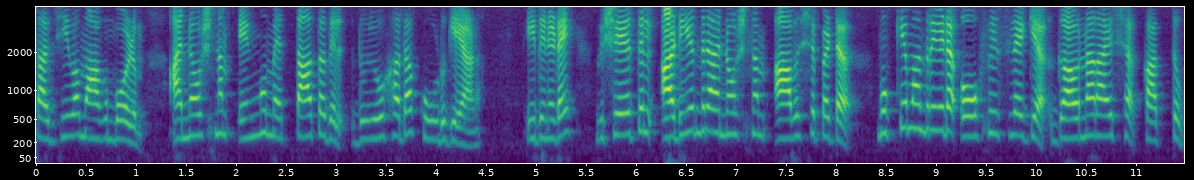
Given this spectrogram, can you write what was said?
സജീവമാകുമ്പോഴും അന്വേഷണം എങ്ങും എത്താത്തതിൽ ദുരൂഹത കൂടുകയാണ്. ഇതിനിടെ വിഷയത്തിൽ അടിയന്തര അന്വേഷണം ആവശ്യപ്പെട്ട് മുഖ്യമന്ത്രിയുടെ ഓഫീസിലേക്ക് ഗവർണർ അയച്ച കത്തും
